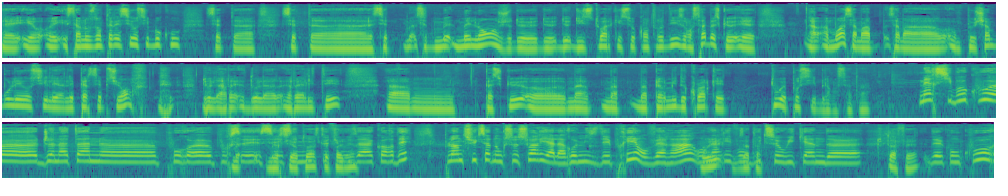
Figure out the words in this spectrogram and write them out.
Et, et, ça nous intéressait aussi beaucoup cette cette cette, cette mélange de d'histoires qui se contredisent comme ça parce que à, moi ça m'a ça m'a un peu chamboulé aussi les, les perceptions de la, de la réalité, euh, parce que euh, m'a permis de croire que tout est possible en fait. Hein. Merci beaucoup, euh, Jonathan, pour, pour ces, ces, minutes que tu nous as accordées. Plein de succès. Donc ce soir, il y a la remise des prix. On verra. On arrive au bout de ce week-end de concours.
